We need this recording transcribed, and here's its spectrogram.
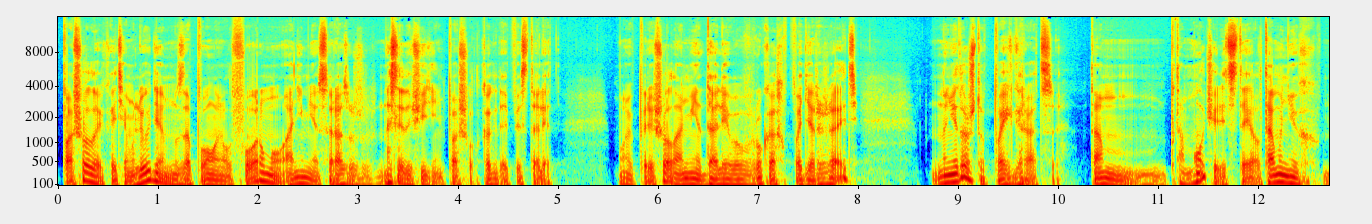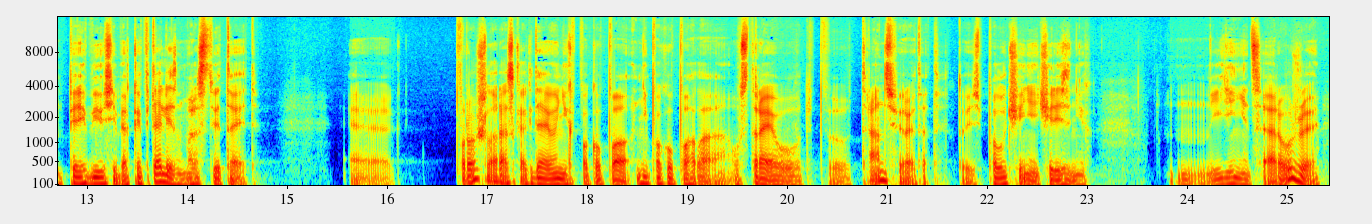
Пошел я к этим людям, заполнил форму, они мне сразу же, на следующий день пошел, когда пистолет мой пришел, они мне дали его в руках подержать, но не то, чтобы поиграться. Там, там очередь стояла, там у них, перебью себя, капитализм расцветает. Э, прошлый раз, когда я у них покупал, не покупал, а устраивал вот трансфер этот, то есть получение через них единицы оружия,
